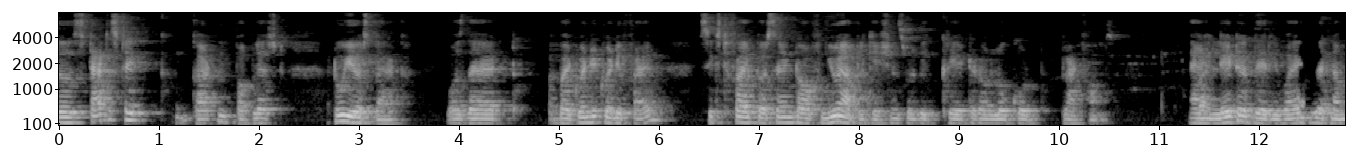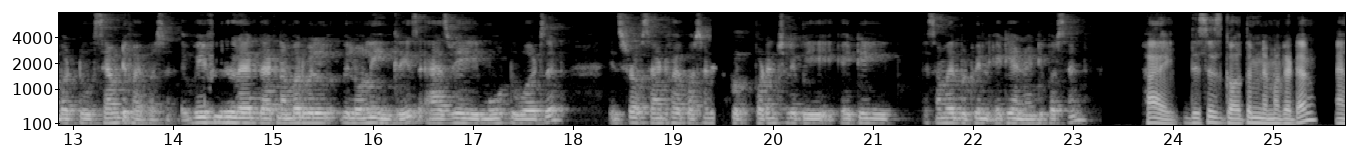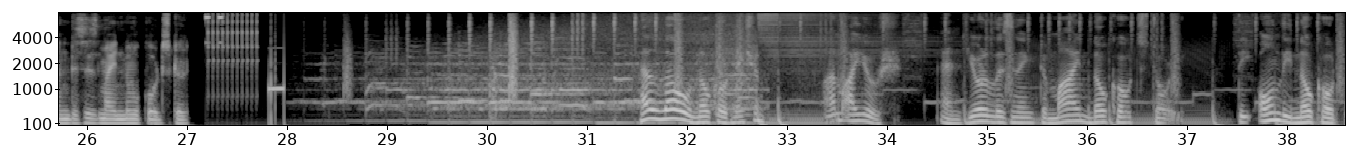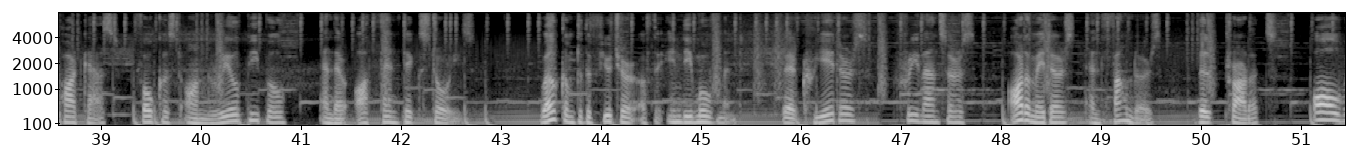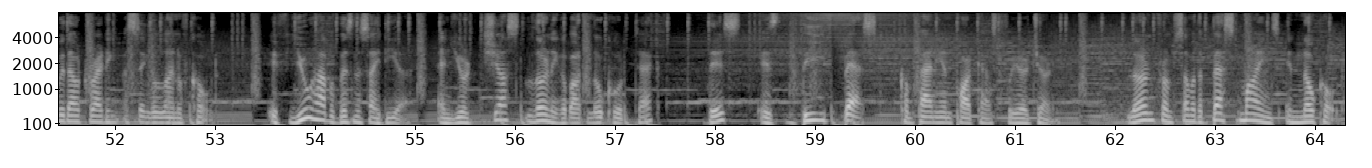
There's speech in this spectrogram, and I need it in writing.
The statistic Gartner published two years back was that by 2025, 65% of new applications will be created on low code platforms. And Right. later they revised that number to 75%. We feel that that number will, will only increase as we move towards it. Instead of 75%, it could potentially be 80, somewhere between 80 and 90%. Hi, this is Gautam Nimmagadda, and this is my no code story. Hello, No Code Nation. I'm Ayush, and you're listening to my No Code Story, the only no code podcast focused on real people and their authentic stories. Welcome to the future of the indie movement, where creators, freelancers, automators, and founders build products all without writing a single line of code. If you have a business idea and you're just learning about no code tech, this is the best companion podcast for your journey. Learn from some of the best minds in no code.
